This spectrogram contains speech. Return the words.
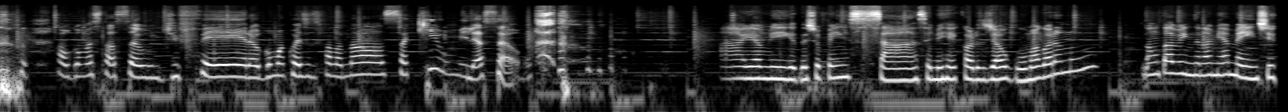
alguma situação de feira, alguma coisa que você fala, nossa, que humilhação. Ai, amiga, deixa eu pensar se eu me recordo de alguma. Agora não, não tá vindo na minha mente.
